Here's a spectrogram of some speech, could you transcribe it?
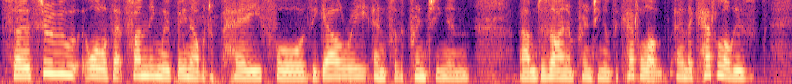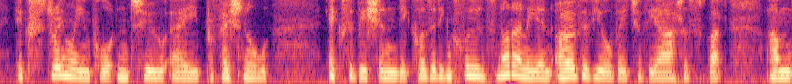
So through all of that funding, we've been able to pay for the gallery and for the printing and um, design and printing of the catalogue. And a catalogue is extremely important to a professional exhibition because it includes not only an overview of each of the artists but um,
